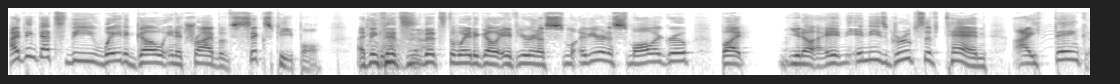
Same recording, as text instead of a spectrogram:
I think that's the way to go in a tribe of six people. I think that's Yeah. that's the way to go if you're in a sm- if you're in a smaller group. But you know, in in these groups of ten, I think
